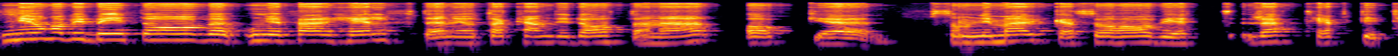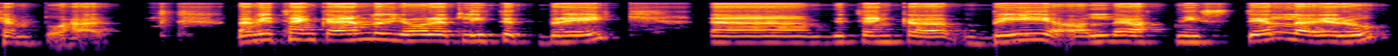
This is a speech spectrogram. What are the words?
nu har vi bett av ungefär hälften av kandidaterna och eh, som ni märker så har vi ett rätt häftigt tempo här. Men vi tänker ändå göra ett litet break. Eh, vi tänker be alla att ni ställer er upp,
